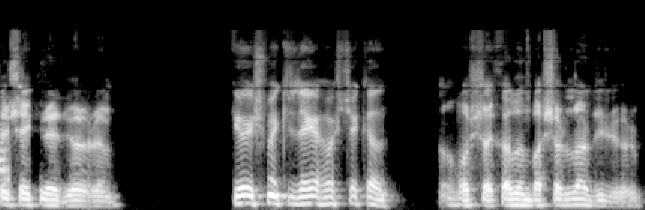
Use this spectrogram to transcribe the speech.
teşekkür ediyorum. Görüşmek üzere, hoşçakalın. Hoşçakalın, başarılar diliyorum.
